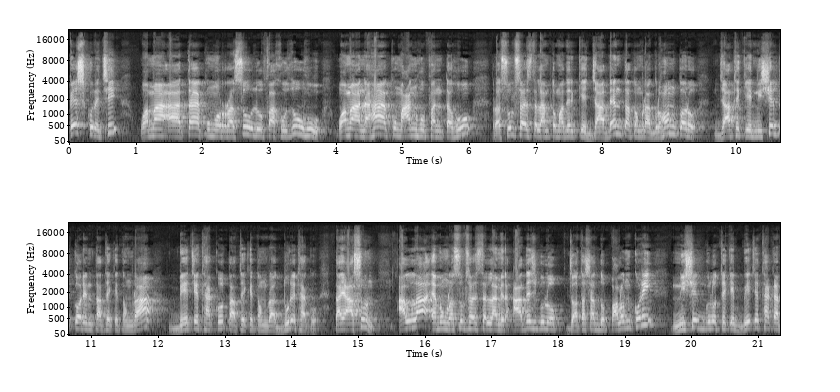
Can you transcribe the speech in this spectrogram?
পেশ করেছি। ওয়ামা আতা কুমর রাসুল ফাহুজুহু ওয়ামা নাহা কুম আনহু ফান্তাহু। রসুল সাল্লাম তোমাদেরকে যা দেন তা তোমরা গ্রহণ করো, যা থেকে নিষেধ করেন তা থেকে তোমরা বেঁচে থাকো, তা থেকে তোমরা দূরে থাকো। তাই আসুন, আল্লাহ এবং রসুল সাল্লামের আদেশগুলো যথাসাধ্য পালন করি, নিষেধগুলো থেকে বেঁচে থাকার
